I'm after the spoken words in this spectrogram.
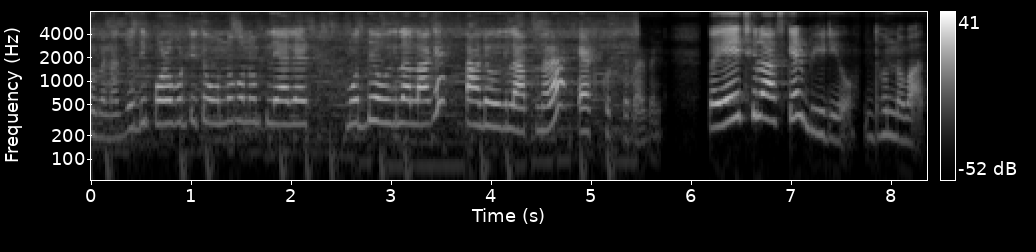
হবে না। যদি পরবর্তীতে অন্য কোনো প্লেয়ারের মধ্যে ওইগুলো লাগে, তাহলে ওইগুলো আপনারা অ্যাড করতে পারবেন। তো এই ছিল আজকের ভিডিও ধন্যবাদ।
